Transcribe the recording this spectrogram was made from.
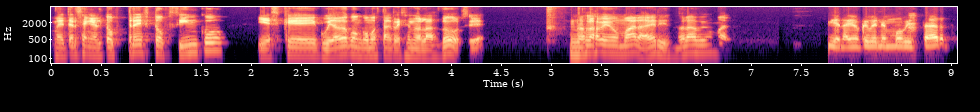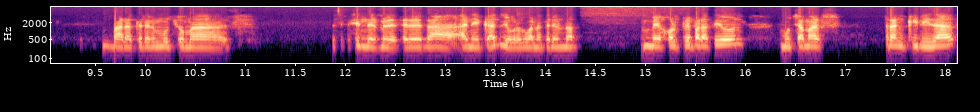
meterse en el top 3, top 5, y es que cuidado con cómo están creciendo las dos, ¿eh? No la veo mala, Eris, no la veo mal. Y el año que viene en Movistar van a tener mucho más, sin desmerecer a, a Necat, yo creo que van a tener una mejor preparación, mucha más tranquilidad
